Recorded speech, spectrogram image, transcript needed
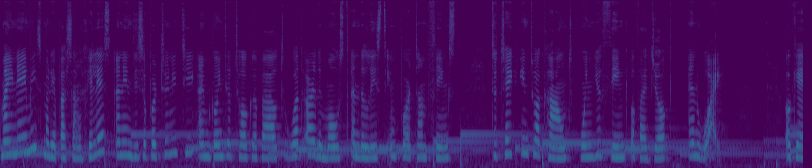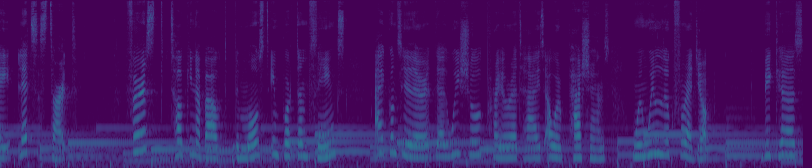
my name is Maria Paz Angeles, and in this opportunity, I'm going to talk about what are the most and the least important things to take into account when you think of a job and why. Okay, let's start. First, talking about the most important things, I consider that we should prioritize our passions when we look for a job because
